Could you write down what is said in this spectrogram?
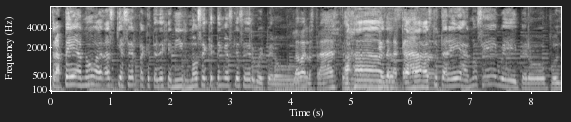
trapea, ¿no? Haz que hacer para que te dejen ir. No sé qué tengas que hacer, güey, pero... Lava los trastes, Ajá, tiende la haz- cama. ajá, haz tu tarea, no sé, güey, pero pues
